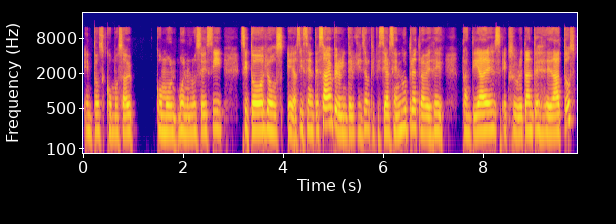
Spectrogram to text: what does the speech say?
Entonces, como sabe, como, bueno, no sé si, si todos los eh, asistentes saben, pero la inteligencia artificial se nutre a través de cantidades exorbitantes de datos.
